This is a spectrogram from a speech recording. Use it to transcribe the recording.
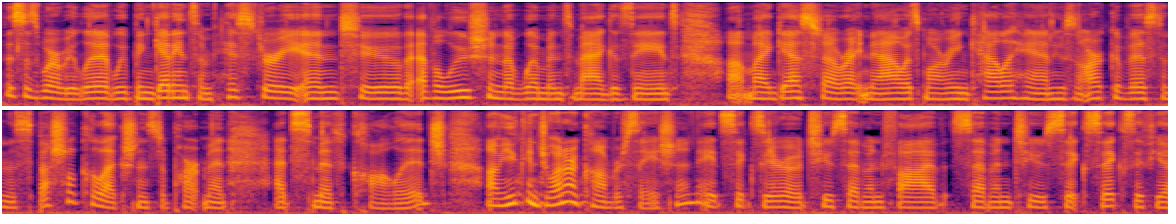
This is where we live. We've been getting some history into the evolution of women's magazines. Uh, my guest uh, right now is Maureen Callahan, who's an archivist in the Special Collections Department at Smith College. Um, you can join our conversation, 860-275-7266, if you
